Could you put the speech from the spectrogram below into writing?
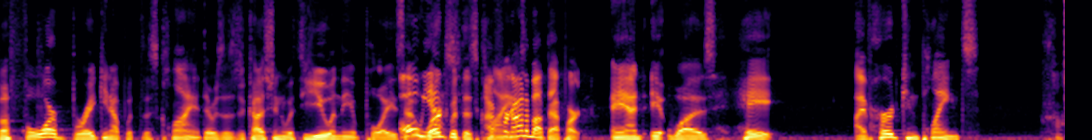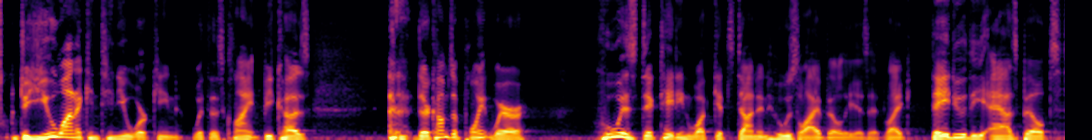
Before breaking up with this client, there was a discussion with you and the employees that oh worked with this client. I forgot about that part. and it was, hey, I've heard complaints. Do you want to continue working with this client? Because there comes a point where who is dictating what gets done and whose liability is it? Like they do the as built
